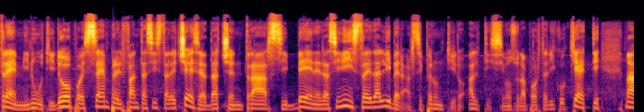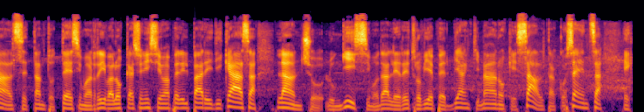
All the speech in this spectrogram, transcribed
Tre minuti dopo è sempre il fantasista leccese ad accentrarsi bene da sinistra ed a liberarsi per un tiro altissimo sulla porta di Cucchietti, ma al 78 arriva l'occasionissima per il pari di casa, lancio lunghissimo dalle retrovie per Bianchimano che sa salta Cosenza e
